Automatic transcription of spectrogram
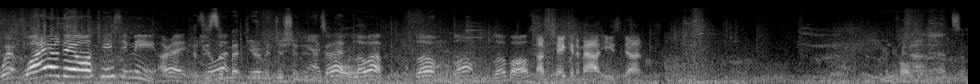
where, why are they all chasing me? All right, you Because know he's a what? ma- you're a magician. Yeah, go ahead, pole. blow up, blow 'em, blow 'em, blow him. Blow balls. I'm taking him out. He's done. I'm involved in that some,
